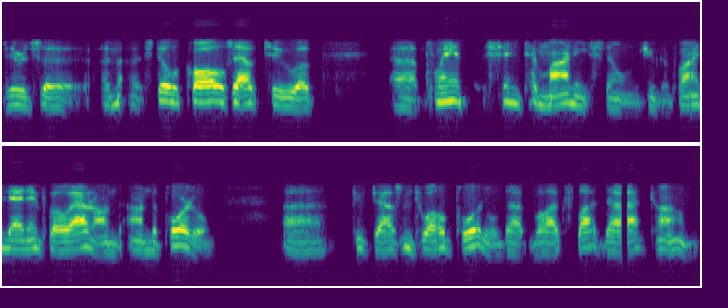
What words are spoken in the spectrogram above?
There's uh, still calls out to uh, uh, plant Cintamani stones. You can find that info out on on the portal, uh, 2012 portal.blogspot.com,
